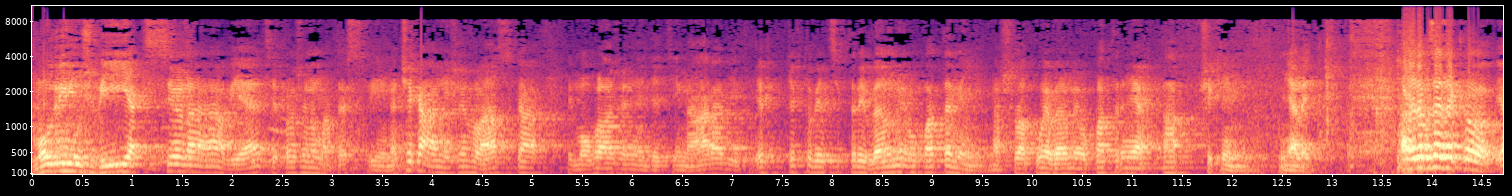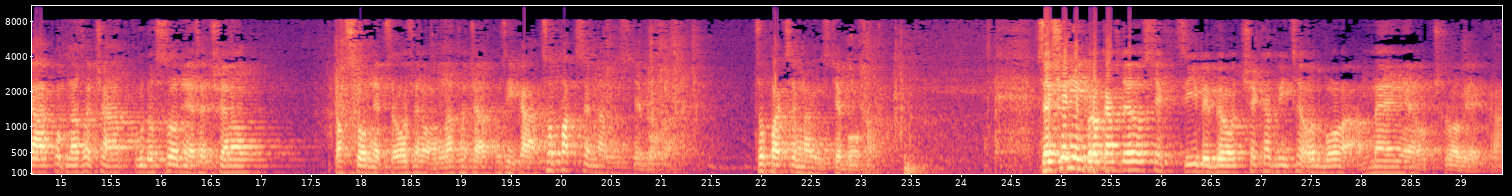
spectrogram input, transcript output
Moudrý muž ví, jak silná věc je pro ženu mateřství. Nečeká ani, že jeho láska by mohla ženě děti náradit. Je těchto věcí který velmi opatrný, našlapuje velmi opatrně a všichni měli. Ale dobře řekl Jákob na začátku, doslovně řečeno, doslovně přeloženo, on na začátku říká, co pak jsem na místě Boha? Co pak jsem na místě Boha? Řešením pro každého z těch cí by bylo čekat více od Boha a méně od člověka.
